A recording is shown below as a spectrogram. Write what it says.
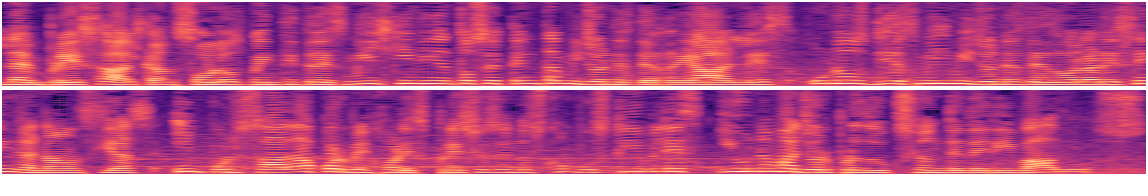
La empresa alcanzó los 23.570 millones de reales, unos 10.000 millones de dólares en ganancias, impulsada por mejores precios en los combustibles y una mayor producción de derivados.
